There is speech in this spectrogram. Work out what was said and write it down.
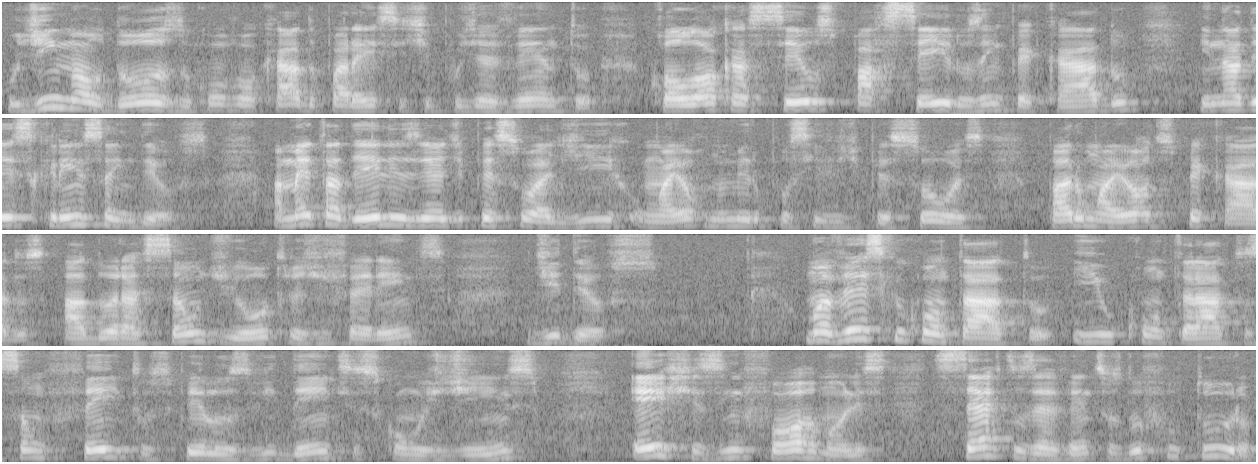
O Jim maldoso, convocado para esse tipo de evento, coloca seus parceiros em pecado e na descrença em Deus. A meta deles é de persuadir o maior número possível de pessoas para o maior dos pecados, a adoração de outros diferentes de Deus. Uma vez que o contato e o contrato são feitos pelos videntes com os jeans, estes informam-lhes certos eventos do futuro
